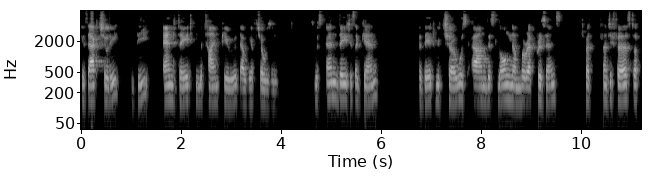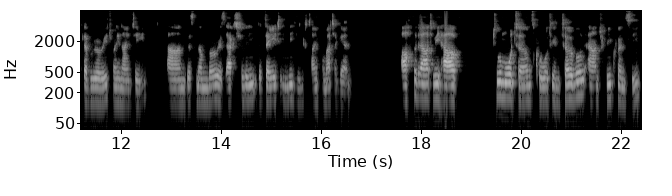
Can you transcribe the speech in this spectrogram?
is actually the end date in the time period that we have chosen. So this end date is again the date we chose and this long number represents 21st of February 2019 and this number is actually the date in the Unix time format again. After that we have two more terms called interval and frequency.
